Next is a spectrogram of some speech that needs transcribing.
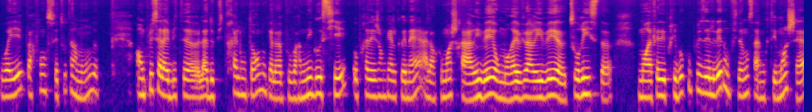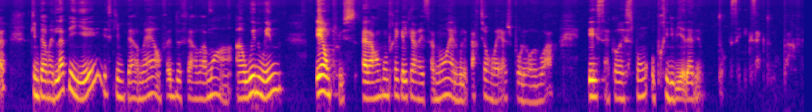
Vous voyez, parfois on se fait tout un monde. En plus, elle habite euh, là depuis très longtemps, donc elle va pouvoir négocier auprès des gens qu'elle connaît. Alors que moi, je serais arrivée, on m'aurait vu arriver euh, touriste, m'aurait fait des prix beaucoup plus élevés, donc finalement ça va me coûter moins cher, ce qui me permet de la payer et ce qui me permet en fait de faire vraiment un win-win. Et en plus, elle a rencontré quelqu'un récemment et elle voulait partir en voyage pour le revoir et ça correspond au prix du billet d'avion. Donc c'est exactement parfait.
